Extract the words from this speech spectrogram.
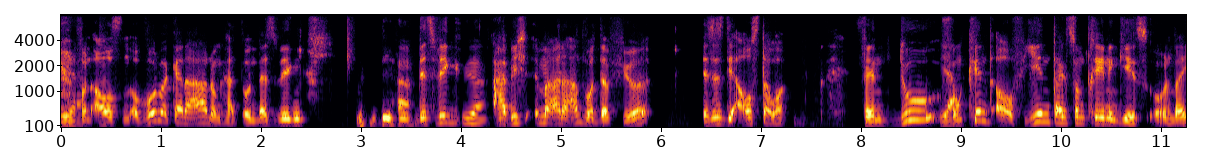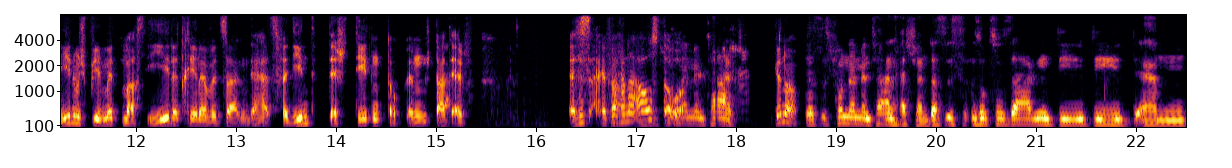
ja. Von außen, obwohl man keine Ahnung hat. Und deswegen, deswegen habe ich immer eine Antwort dafür. Es ist die Ausdauer. Wenn du ja. von Kind auf jeden Tag zum Training gehst und bei jedem Spiel mitmachst, jeder Trainer wird sagen, der hat es verdient, der steht in, Top, in Startelf. Es ist einfach eine Ausdauer. Fundamental. Genau. Das ist fundamental, Herr Hashem. Das ist sozusagen die, die, ähm,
